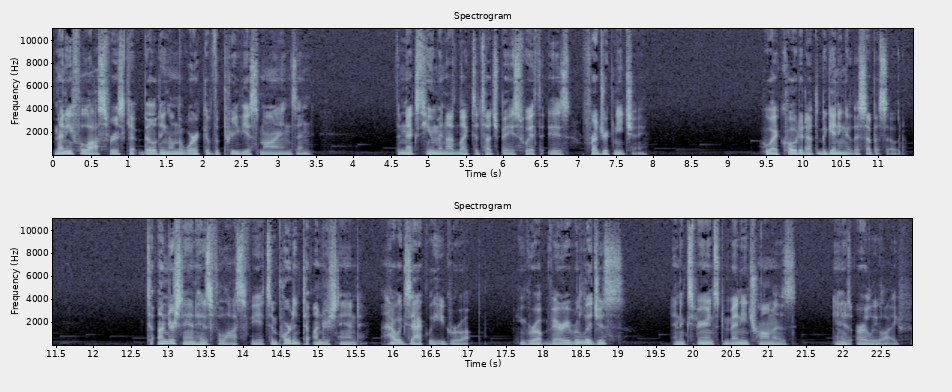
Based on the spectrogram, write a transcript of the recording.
many philosophers kept building on the work of the previous minds, and the next human I'd like to touch base with is Friedrich Nietzsche, who I quoted at the beginning of this episode. To understand his philosophy, it's important to understand how exactly he grew up. He grew up very religious and experienced many traumas in his early life.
